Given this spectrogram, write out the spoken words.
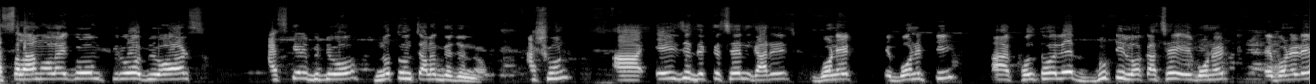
আসসালামু আলাইকুম, প্রিয় ভিউয়ার্স আজকের ভিডিও নতুন চালকদের জন্য। আসুন এই যে দেখতেছেন গাড়ির বনেট এই বনেটটি খুলতে হলে দুটি লক আছে এই বনেট এই বনেটে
